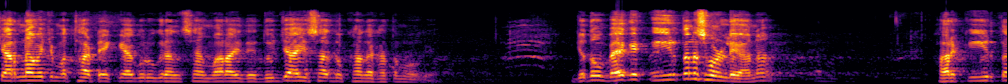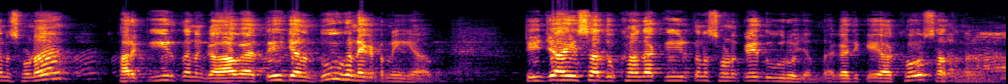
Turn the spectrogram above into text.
ਚਰਨਾਂ ਵਿੱਚ ਮੱਥਾ ਟੇਕਿਆ ਗੁਰੂ ਗ੍ਰੰਥ ਸਾਹਿਬ ਮਹਾਰਾਜ ਦੇ, ਦੂਜਾ ਹਿੱਸਾ ਦੁੱਖਾਂ ਦਾ ਖਤਮ ਹੋ ਗਿਆ। ਜਦੋਂ ਬਹਿ ਕੇ ਕੀਰਤਨ ਸੁਣ ਲਿਆ ਨਾ, ਹਰ ਕੀਰਤਨ ਸੁਣਾ, ਹਰ ਕੀਰਤਨ ਗਾਵੇ, ਤਿਸ ਜਨ ਦੂਖ ਨਿਕਟ ਨਹੀਂ ਆਵੇ। ਤੀਜਾ ਹਿੱਸਾ ਦੁੱਖਾਂ ਦਾ ਕੀਰਤਨ ਸੁਣ ਕੇ ਦੂਰ ਹੋ ਜਾਂਦਾ ਗੱਜ ਕੇ ਆਖੋ ਸਤਨਾਮ।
